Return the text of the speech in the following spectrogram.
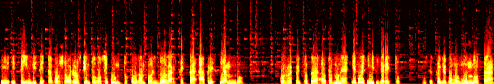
este índice está por sobre los 112 puntos, por lo tanto el dólar se está apreciando con respecto a, otras monedas. ¿Qué puede significar esto? ¿No es cierto? Que como el mundo está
